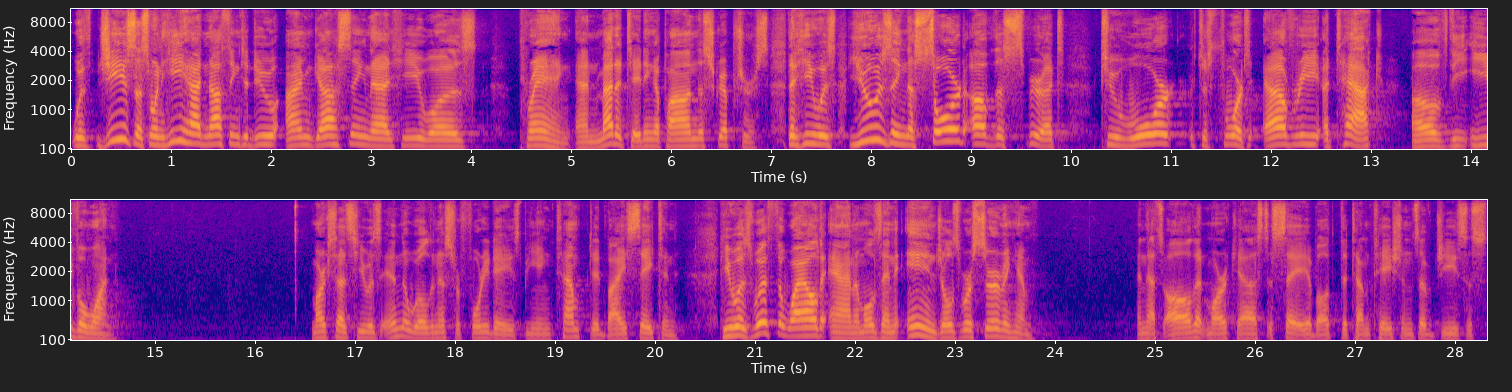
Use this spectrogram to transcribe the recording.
With Jesus, when he had nothing to do, I'm guessing that he was praying and meditating upon the scriptures, that he was using the sword of the Spirit to, ward, to thwart every attack of the evil one. Mark says he was in the wilderness for 40 days being tempted by Satan. He was with the wild animals, and angels were serving him. And that's all that Mark has to say about the temptations of Jesus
